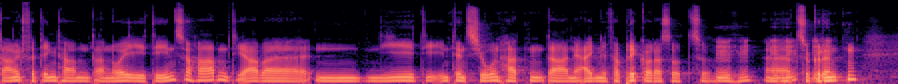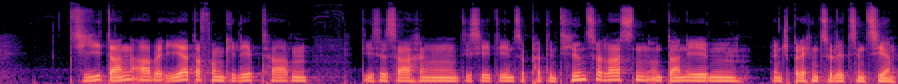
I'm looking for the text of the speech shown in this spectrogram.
damit verdient haben, da neue Ideen zu haben, die aber nie die Intention hatten, da eine eigene Fabrik oder so zu, mhm, äh, mhm, zu gründen, mhm. Die dann aber eher davon gelebt haben, diese Sachen, diese Ideen zu patentieren zu lassen und dann eben entsprechend zu lizenzieren.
